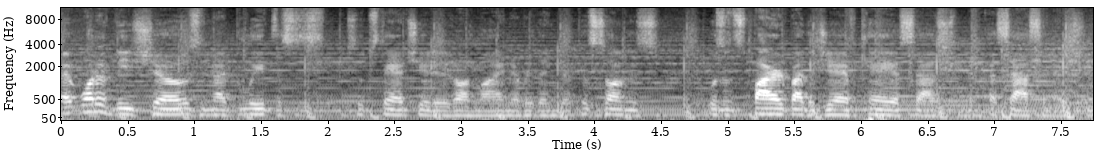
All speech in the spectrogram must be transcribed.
at one of these shows, and I believe this is substantiated online, everything that this song is was inspired by the JFK assassin, assassination.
